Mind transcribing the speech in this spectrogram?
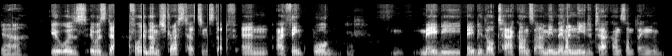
yeah. it was it was definitely them stress testing stuff. And i think we'll maybe maybe they'll tack on i mean they don't need to tack on something.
